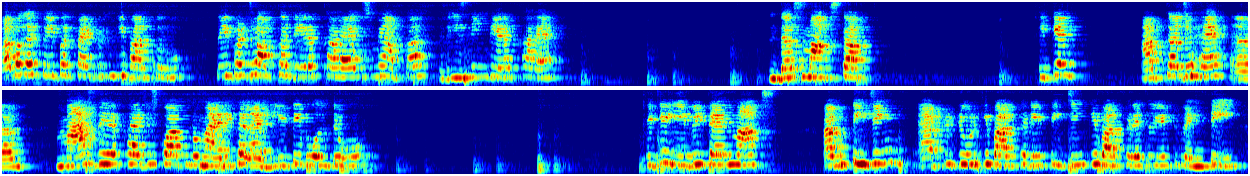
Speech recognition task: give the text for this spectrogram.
अब अगर पेपर पैटर्न की बात करूँ पेपर जो आपका दे रखा है, उसमें आपका रीजनिंग दे रखा है। दस मार्क्स का, ठीक है? आपका जो है मैथ्स दे रखा है, जिसको आप नोमेरिकल एबिलिटी बोलते हो। ठीक है? ये भी टेन मार्क्स अब टीचिंग एप्टीट्यूड की बात करें टीचिंग की बात करें तो ये ट्वेंटी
